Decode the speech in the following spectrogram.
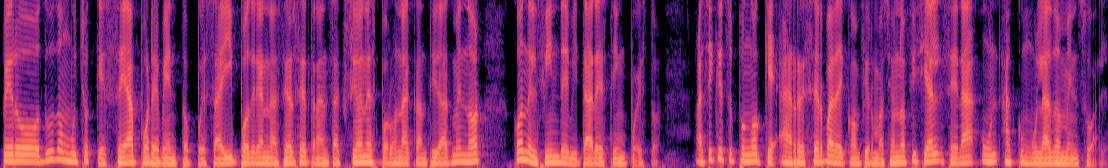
pero dudo mucho que sea por evento, pues ahí podrían hacerse transacciones por una cantidad menor con el fin de evitar este impuesto. Así que supongo que a reserva de confirmación oficial será un acumulado mensual.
